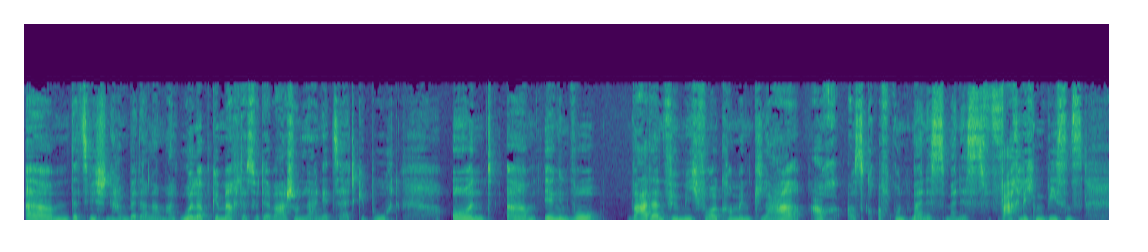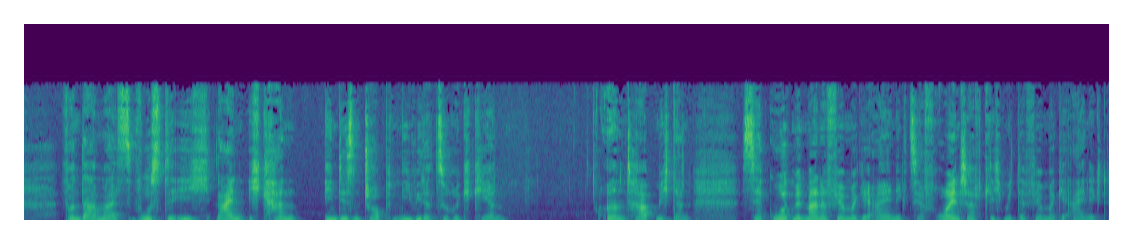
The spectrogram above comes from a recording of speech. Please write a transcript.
Ähm, dazwischen haben wir dann einmal Urlaub gemacht, also der war schon lange Zeit gebucht. Und ähm, irgendwo war dann für mich vollkommen klar, auch aus, aufgrund meines, meines fachlichen Wissens, von damals wusste ich, nein, ich kann in diesen Job nie wieder zurückkehren und habe mich dann sehr gut mit meiner Firma geeinigt, sehr freundschaftlich mit der Firma geeinigt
